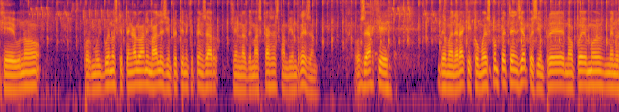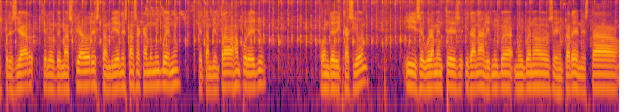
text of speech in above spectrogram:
que uno, por muy buenos que tengan los animales, siempre tiene que pensar que en las demás casas también rezan. O sea que, de manera que como es competencia, pues siempre no podemos menospreciar que los demás criadores también están sacando muy bueno, que también trabajan por ello con dedicación y seguramente irán a salir muy, buenos ejemplares en esta,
